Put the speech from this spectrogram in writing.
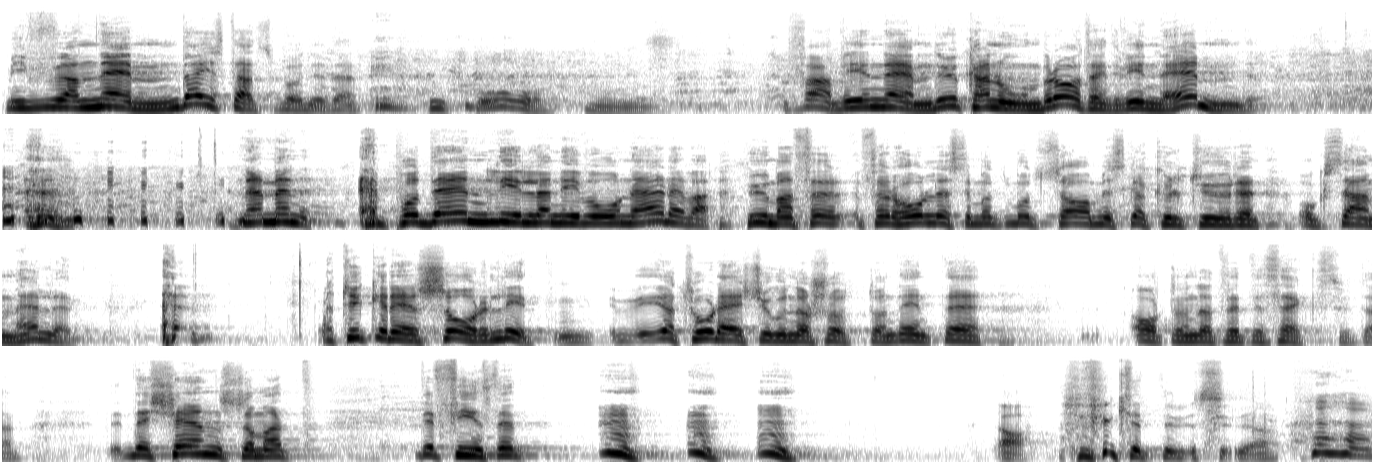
Men vi var nämnda i statsbudgeten. Oh. Fan, vi nämnde ju kanonbra, tänkte vi. Nämnd. Nej, men på den lilla nivån är det, va? hur man för, förhåller sig mot, mot samiska kulturen och samhället. Jag tycker det är sorgligt. Jag tror det är 2017, det är inte 1836. Utan det känns som att det finns ett... Mm, mm, mm. Ja, vilket Ja.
